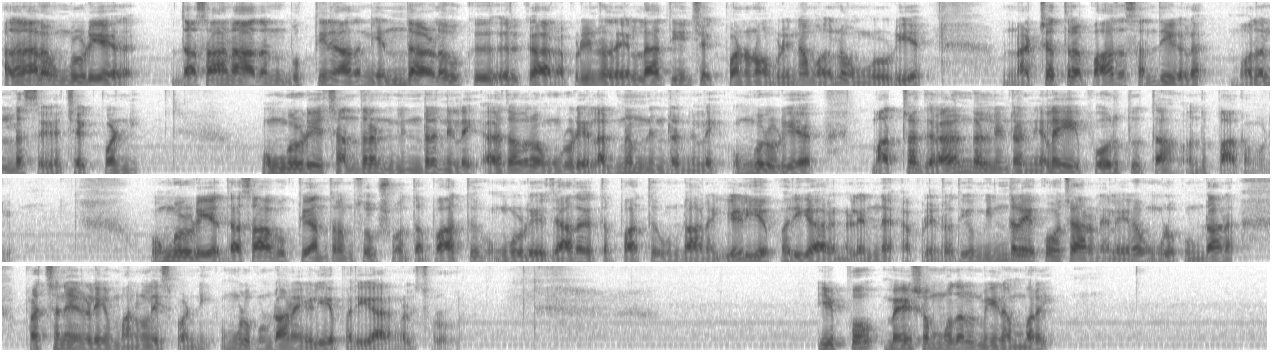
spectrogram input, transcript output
அதனால் உங்களுடைய தசாநாதன் புக்திநாதன் எந்த அளவுக்கு இருக்கார் அப்படின்றத எல்லாத்தையும் செக் பண்ணணும் அப்படின்னா முதல்ல உங்களுடைய நட்சத்திர பாத சந்திகளை முதல்ல செக் பண்ணி உங்களுடைய சந்திரன் நின்ற நிலை அதை தவிர உங்களுடைய லக்னம் நின்ற நிலை உங்களுடைய மற்ற கிரகங்கள் நின்ற நிலையை பொறுத்து தான் வந்து பார்க்க முடியும். உங்களுடைய தசாபுக்தி அந்தரம் சூக்ஷ்மத்தை பார்த்து உங்களுடைய ஜாதகத்தை பார்த்து உண்டான எளிய பரிகாரங்கள் என்ன அப்படின்றதையும் இன்றைய கோச்சார நிலையில் உங்களுக்கு உண்டான பிரச்சனைகளையும் அனலைஸ் பண்ணி உங்களுக்கு உண்டான எளிய பரிகாரங்களை சொல்லலாம். இப்போது மேஷம் முதல் மீனம் வரை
